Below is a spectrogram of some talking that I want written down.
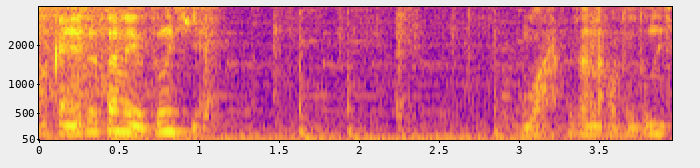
我感觉这上面有东西。哇，这上面好多东西！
